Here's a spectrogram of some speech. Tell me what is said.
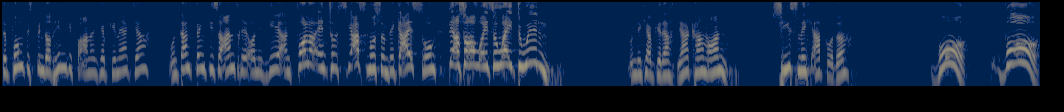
der Punkt ist, ich bin dorthin gefahren und ich habe gemerkt, ja, und dann fängt dieser andere Olivier an, voller Enthusiasmus und Begeisterung, there's always a way to win. Und ich habe gedacht, ja, come on, schieß mich ab, oder? Wo? Wo?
